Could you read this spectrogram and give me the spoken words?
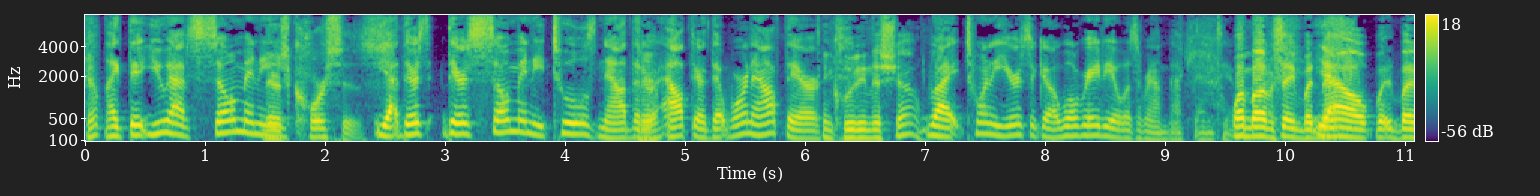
Yep. Like that, you have so many. There's courses. yeah, there's there's so many tools now that are out there that weren't out there including this show. right 20 years ago. Well, radio was around back then too. Well, but I'm saying, but Yeah. now, but, but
